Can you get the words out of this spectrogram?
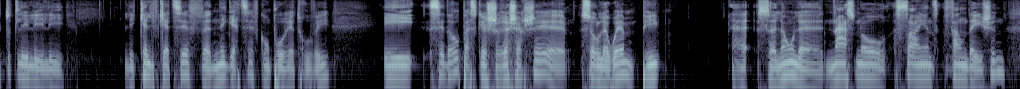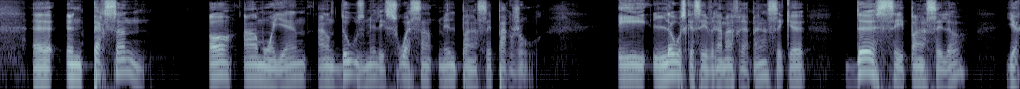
tous les, les, qualificatifs négatifs qu'on pourrait trouver. Et c'est drôle parce que je recherchais euh, sur le web, puis euh, selon le National Science Foundation, euh, une personne a en moyenne entre 12 000 et 60 000 pensées par jour. Et là où c'est vraiment frappant, c'est que de ces pensées-là, il y a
